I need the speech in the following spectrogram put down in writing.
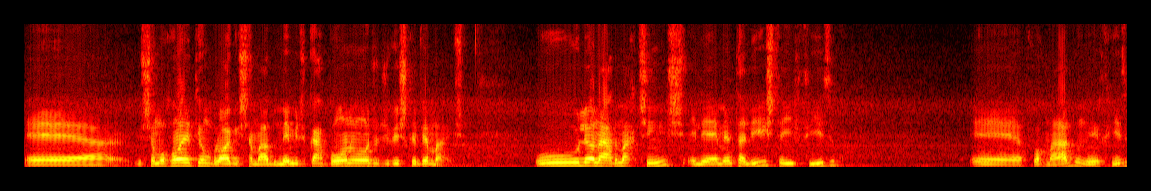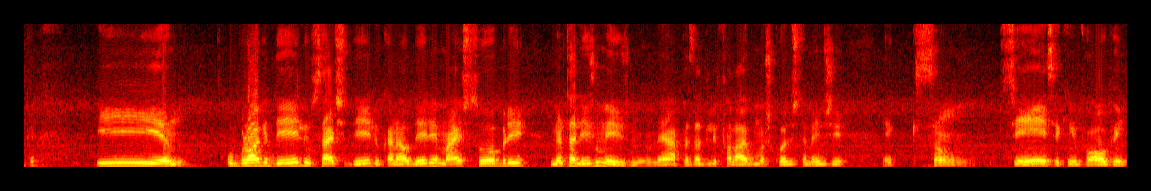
É, me chamo Rony, tenho um blog chamado Meme de Carbono, onde eu devia escrever mais. O Leonardo Martins, ele é mentalista e físico, é, formado né, em física, e o blog dele, o site dele, o canal dele é mais sobre mentalismo mesmo, né? apesar de ele falar algumas coisas também de, é, que são ciência, que envolvem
